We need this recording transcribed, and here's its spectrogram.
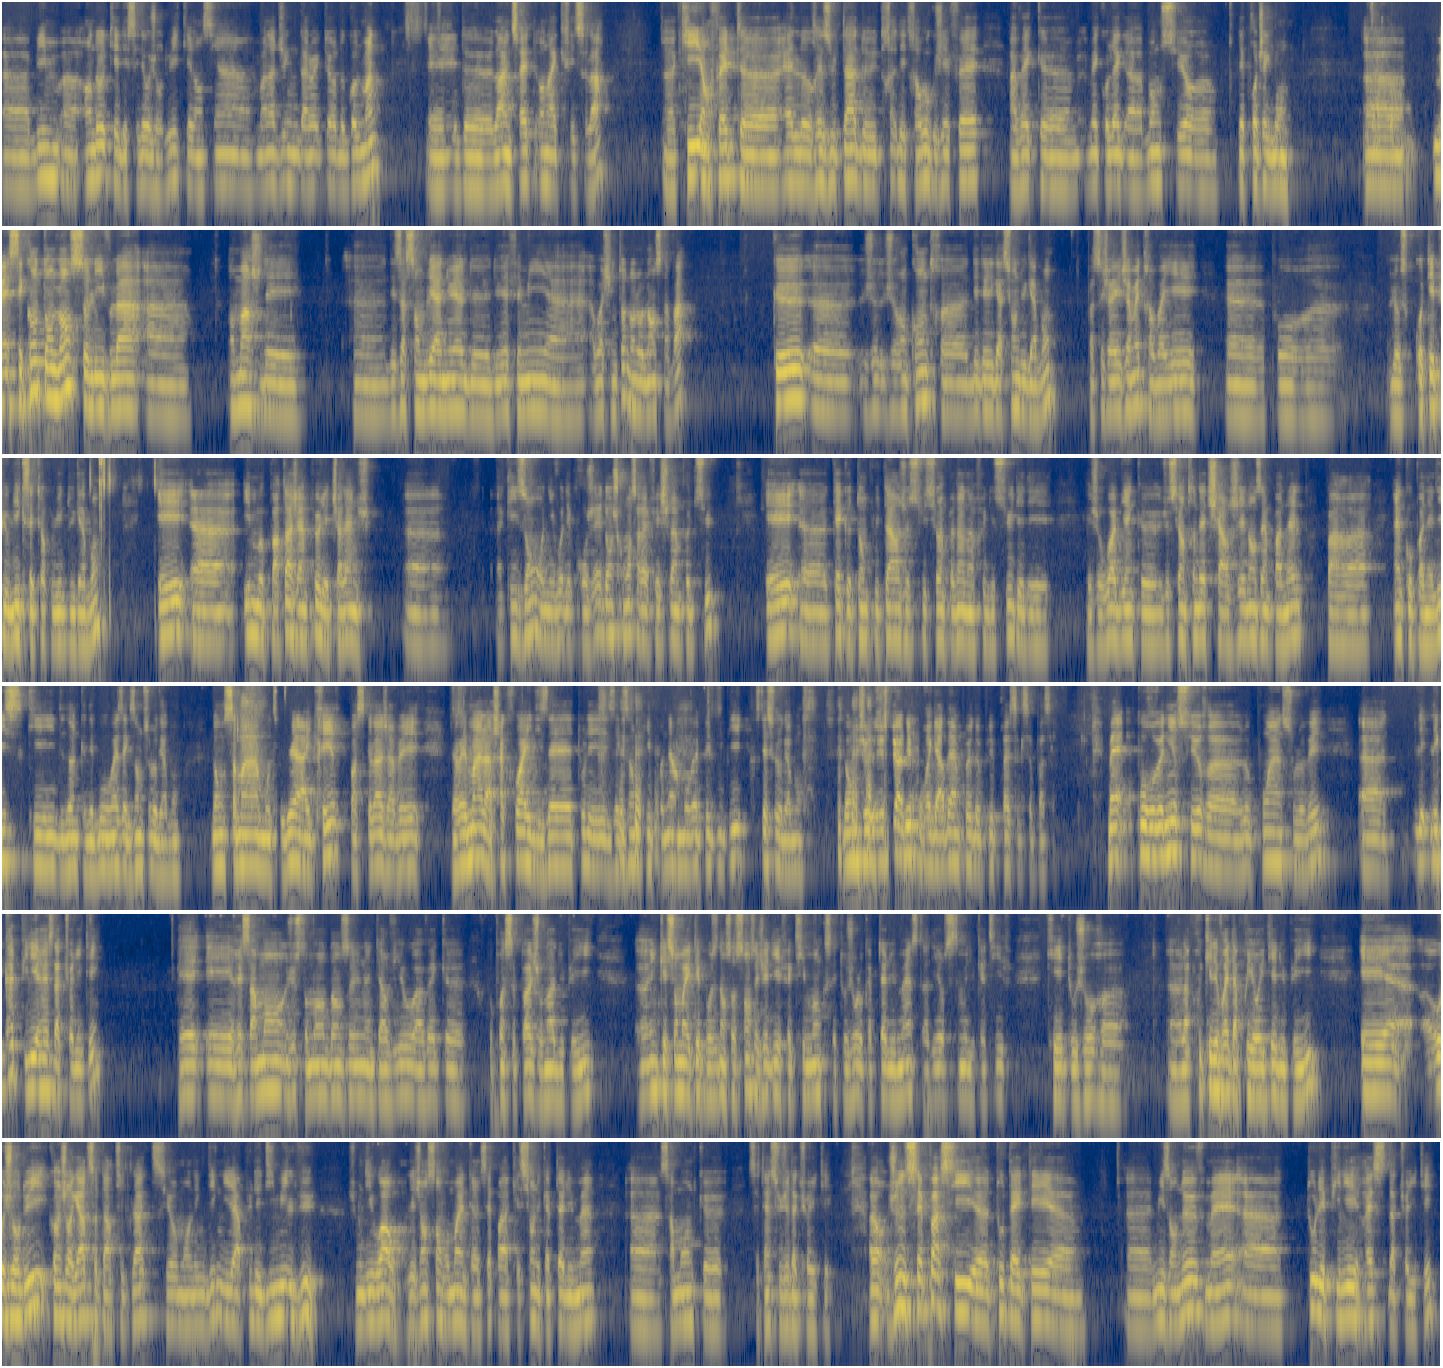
Bim Handel, qui est décédé aujourd'hui, qui est l'ancien managing director de Goldman et de Lionshead. On a écrit cela, qui, en fait, est le résultat des travaux que j'ai faits avec euh, mes collègues à Banque sur euh, les project bonds. Euh, mais c'est quand on lance ce livre-là en marge des, des assemblées annuelles du FMI à, Washington, on le lance là-bas, que je, rencontre des délégations du Gabon, parce que j'avais jamais travaillé pour le côté public, secteur public du Gabon, et ils me partagent un peu les challenges euh, qu'ils ont au niveau des projets. Donc, je commence à réfléchir un peu dessus. Et euh, quelques temps plus tard, je suis sur un panel en Afrique du Sud et, je vois bien que je suis en train d'être chargé dans un panel par euh, un copanéliste qui donne que des mauvais exemples sur le Gabon. Donc, ça m'a motivé à écrire parce que là, j'avais j'avais mal à chaque fois. Il disait tous les exemples qu'il prenait en mauvais PPP, c'était sur le Gabon. Donc, je, suis allé pour regarder un peu de plus près ce qui se passait. Mais pour revenir sur euh, le point soulevé, euh, les, quatre piliers restent d'actualité. Et, récemment, justement, dans une interview avec euh, le principal journal du pays, une question m'a été posée dans ce sens et j'ai dit effectivement que c'est toujours le capital humain, c'est-à-dire le système éducatif, qui est toujours la, qui devrait être la priorité du pays. Et aujourd'hui, quand je regarde cet article-là sur mon LinkedIn, il y a plus de 10 000 vues. Je me dis, waouh, les gens sont vraiment intéressés par la question du capital humain. ça montre que c'est un sujet d'actualité. Alors, je ne sais pas si euh, tout a été euh, euh, mis en œuvre, mais tous les piliers restent d'actualité.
